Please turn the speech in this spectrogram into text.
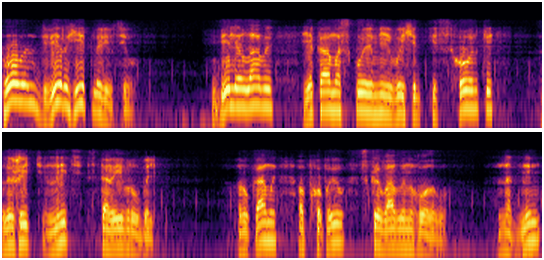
Повен двір гітлерівців. Біля лави, яка маскує мій вихід із схованки, лежить ниць старий врубель. Руками обхопив скривавлену голову. Над ним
